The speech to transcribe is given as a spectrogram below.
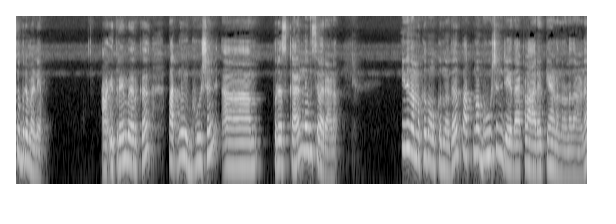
സുബ്രഹ്മണ്യം. ഇത്രയും പേർക്ക് പത്മവിഭൂഷൺ പുരസ്കാരം ലഭിച്ചവരാണ്. ഇനി നമുക്ക് നോക്കുന്നത് പത്മഭൂഷൺ ജേതാക്കൾ ആരൊക്കെയാണെന്നുള്ളതാണ്.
